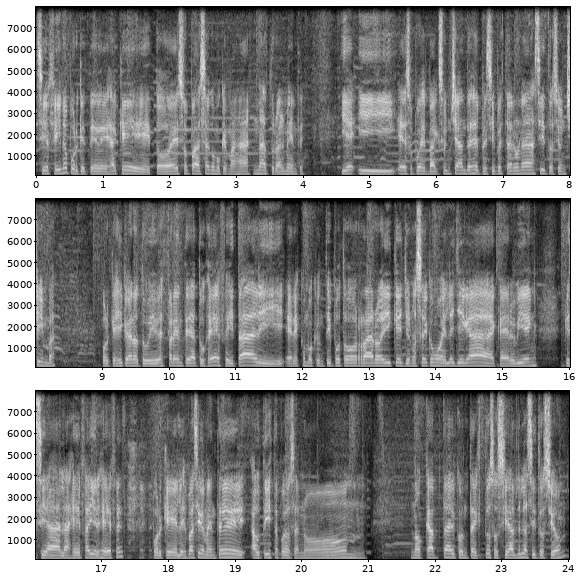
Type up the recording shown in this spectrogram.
sí es fino porque te deja que todo eso pasa como que más naturalmente. Y, y eso, pues, Baek Sun Chan desde el principio está en una situación chimba. Porque es que, bueno, tú vives frente a tu jefe y tal, y eres como que un tipo todo raro ahí que yo no sé cómo él le llega a caer bien, que si a la jefa y el jefe, porque él es básicamente autista, pues, o sea, no, no capta el contexto social de la situación,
